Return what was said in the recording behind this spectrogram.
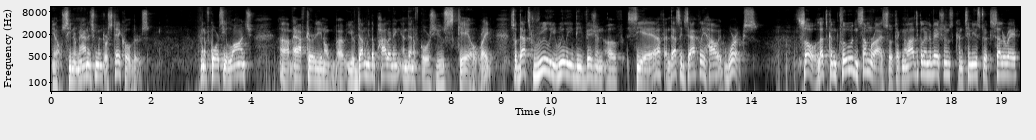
you know, senior management or stakeholders. And of course, you launch um, after you know uh, you're done with the piloting, and then of course you scale, right? So that's really, really the vision of CAF, and that's exactly how it works. So let's conclude and summarize. So technological innovations continues to accelerate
